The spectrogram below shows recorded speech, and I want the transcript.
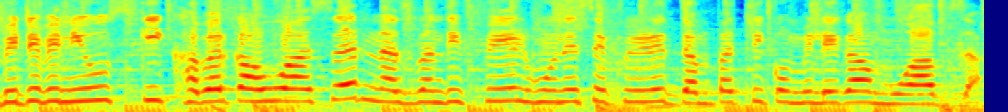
बीटीवी न्यूज़ की खबर का हुआ असर। नजबंदी फेल होने से पीड़ित दंपति को मिलेगा मुआवजा।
